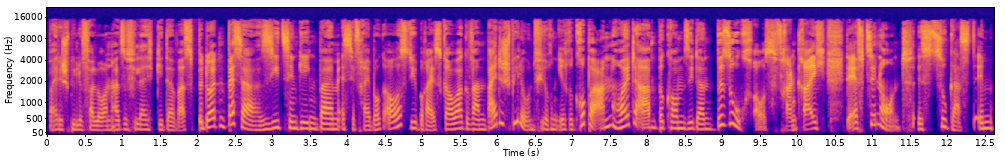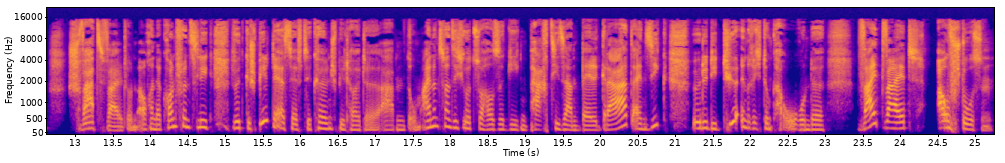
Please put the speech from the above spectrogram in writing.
beide Spiele verloren, also vielleicht geht da was. Bedeutend besser sieht's hingegen beim SC Freiburg aus. Die Breisgauer gewannen beide Spiele und führen ihre Gruppe an. Heute Abend bekommen sie dann Besuch aus Frankreich. Der FC Nantes ist zu Gast im Schwarzwald und auch in der Conference League wird gespielt. Der SFC Köln spielt heute Abend um 21 Uhr zu Hause gegen Partizan Belgrad. Ein Sieg würde die Tür in Richtung K.O.-Runde weit, weit aufstoßen.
